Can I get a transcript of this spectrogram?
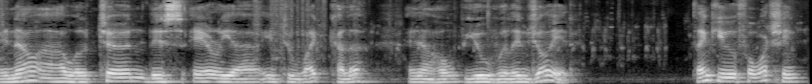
And now I will turn this area into white color and I hope you will enjoy it. Thank you for watching.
